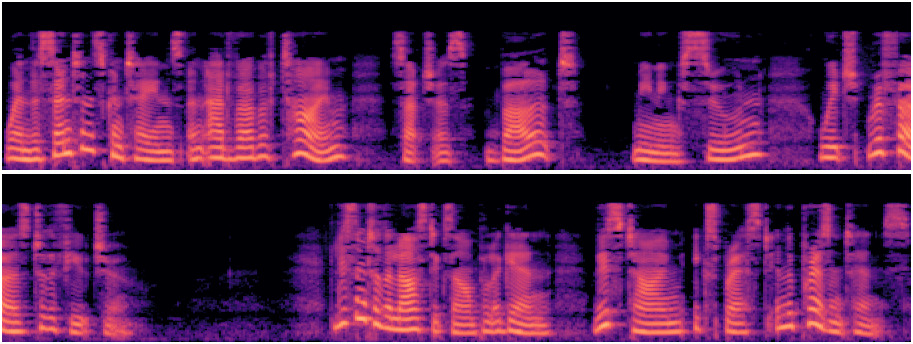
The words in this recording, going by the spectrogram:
when the sentence contains an adverb of time such as bald, meaning soon, which refers to the future. Listen to the last example again, this time expressed in the present tense.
